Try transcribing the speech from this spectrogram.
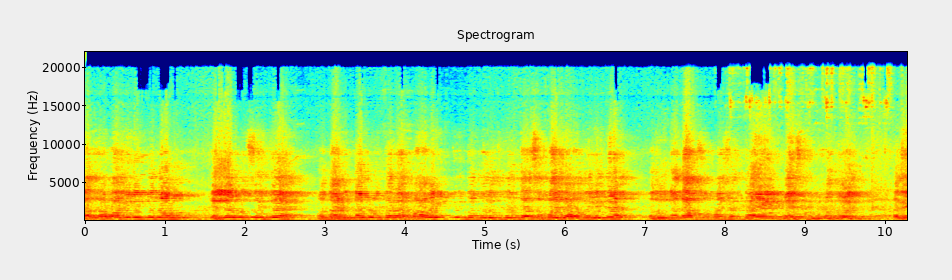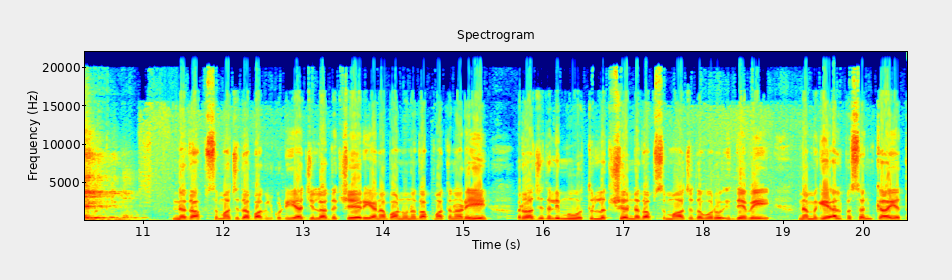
ಆದ್ರೆ ಅವಾಗಿನಿಂದ ನಾವು ಎಲ್ಲರೂ ಸಹಿತ ಒಂದು ಅಣ್ಣ ಕೊಡ್ತಾರ ಭಾವೈಕ್ಯದಿಂದ ಬದುಕಿದಂತ ಸಮಾಜ ಯಾವುದರಿದೆ ಅದು ನದಾಫ್ ಸಮಾಜ ಅಂತ ಬಂಧುಗಳೇ. ಅದೇ ರೀತಿ ನದಾಪ್ ಸಮಾಜದ ಬಾಗಲಕೋಟೆಯ ಜಿಲ್ಲಾಧ್ಯಕ್ಷೆ ರಿಯಾನಾ ಬಾನು ನದಾಪ್ ಮಾತನಾಡಿ, ರಾಜ್ಯದಲ್ಲಿ ಮೂವತ್ತು ಲಕ್ಷ ನದಾಪ್ ಸಮಾಜದವರು ಇದ್ದೇವೆ ನಮಗೆ ಅಲ್ಪಸಂಖ್ಯಾತ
